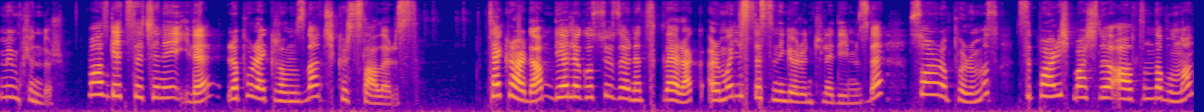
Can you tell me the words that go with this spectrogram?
mümkündür. Vazgeç seçeneği ile rapor ekranımızdan çıkış sağlarız. Tekrardan diyalogosu üzerine tıklayarak arama listesini görüntülediğimizde son raporumuz sipariş başlığı altında bulunan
